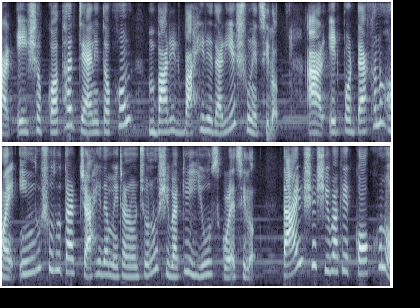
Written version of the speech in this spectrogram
আর এইসব কথা ড্যানি তখন বাড়ির বাহিরে দাঁড়িয়ে শুনেছিল। আর এরপর দেখানো হয়, ইন্দু শুধু তার চাহিদা মেটানোর জন্য শিবাকে ইউজ করেছিল। তাই সে শিবাকে কখনো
